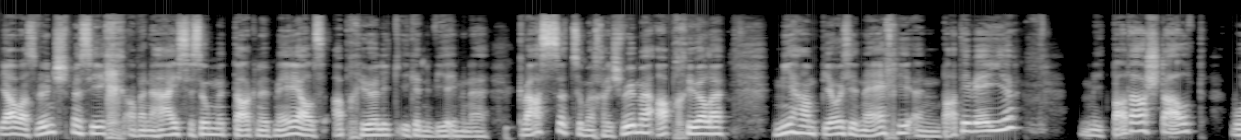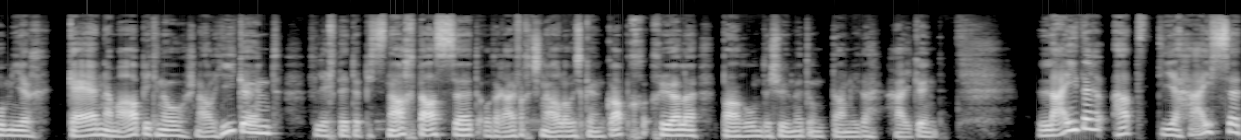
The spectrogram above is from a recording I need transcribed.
Ja, was wünscht man sich an einem heißen Sommertag nicht mehr als Abkühlung irgendwie in einem Gewässer, zum ein bisschen schwimmen, abkühlen. Wir haben bei uns in der Nähe einen Badeweiher mit Badanstalt, wo wir gerne am Abend noch schnell hingehen, vielleicht dort etwas zu Nacht essen oder einfach schnell uns gehen abkühlen, ein paar Runden schwimmen und dann wieder heimgehen. Leider hat die heißen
